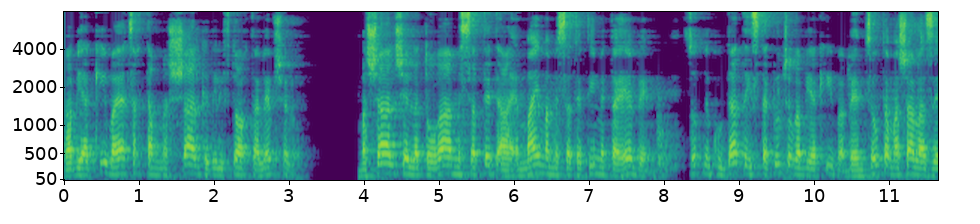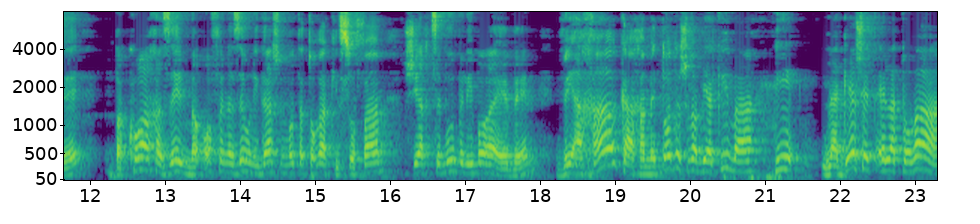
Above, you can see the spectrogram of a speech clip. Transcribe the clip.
רבי עקיבא היה צריך את המשל כדי לפתוח את הלב שלו. משל של התורה המסטט, המים המסטטים את האבן. זאת נקודת ההסתכלות של רבי עקיבא. באמצעות המשל הזה, בכוח הזה, באופן הזה הוא ניגש ללמוד את התורה, כי סופם שיחצבו בליבו האבן, ואחר כך המתודה של רבי עקיבא היא לגשת אל התורה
